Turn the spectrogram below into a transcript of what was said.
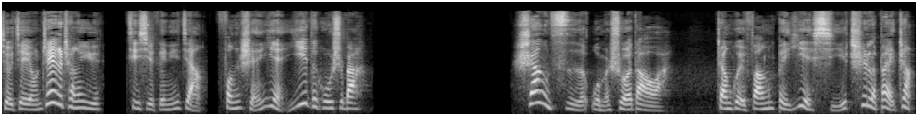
就借用这个成语，继续给你讲《封神演义》的故事吧。上次我们说到啊，张桂芳被夜袭吃了败仗，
